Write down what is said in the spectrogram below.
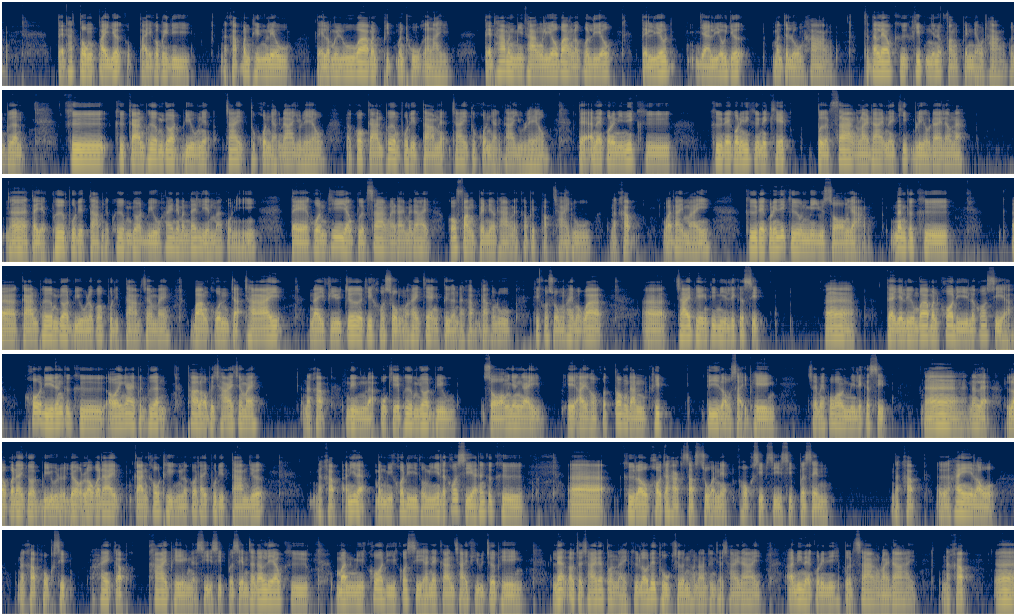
แต่ถ้าตรงไปเยอะไปก็ไม่ดีนะครับ มันถึงเร็ว แต่เราไม่รู้ว่ามันผิดมันถูกอะไร แต่ถ้ามันมีทางเลี้ยวบ้างเราก็เลี้ยว แต่เลี้ยวอย่าเลี้ยวเยอะ มันจะหลงทางฉะนั้นแล้วคือคลิปนี้นะฟังเป็นแนวทางเพื่อนๆ คือคือการเพิ่มยอดวิวเนี่ยใช่ทุกคนอยากได้อยู่แล้ว แล้วก็การเพิ่มผู้ติดตามเนี่ยใช่ทุกคนอยากได้อยู่แล้ว แต่ในกรณีนี้คือ คือในกรณีนี้คือในเคสเปิดสร้างรายได้ในคลิปเรียวได้แล้วนะนะแต่อยากเพิ่มผู้ติดตามอยากเพิ่มยอดวิวให้เนี่ยมันได้เหรียญมากกว่านี้ แต่คนที่ยังเปิดสร้างรายได้ไม่ได้ ก็ฟังเป็นแนวทางแล้วก็ไปปรับใช้ดูนะครับ ว่าได้ไหม คือในกรณีนี้คือมันมีอยู่ 2 อย่าง นั่นก็คืออการเพิ่มยอดวิวแล้วก็ผู้ติดตามใช่ไหม บางคนจะใช้ในฟิวเจอร์ที่เขาส่งมาให้แจ้งเตือนนะครับ ดังรูปที่เขาส่งมาให้บอกว่าใช้เพลงที่มีลิขสิทธิ์แต่อย่าลืมว่ามันข้อดีแล้วก็เสีย ข้อดีนั่นก็คือเอาง่ายๆเพื่อนๆ ถ้าเราไปใช้ใช่ไหมนะครับ หนึ่งละโอเค เพิ่มยอดวิวสองยังไง AI เขาก็ต้องดันคลิปที่เราใส่เพลง ใช่ไหมเพราะว่ามันมีลิขสิทธิ์อ่านั่นแหละเราก็ได้ยอดวิวเราก็ได้การเข้าถึงแล้วก็ได้ผู้ติดตามเยอะนะครับ อันนี้แหละมันมีข้อดีตรงนี้แล้วข้อเสียนั่นก็คืออ่าคือเราเขาจะหักสัดส่วนเนี่ยหกสิบสี่สิบเปอร์เซ็นต์นะครับเออให้เรานะครับหกสิบให้กับ ค่ายเพลงเนี่ยสี่สิบเปอร์เซ็นต์ฉะนั้นแล้วคือ มันมีข้อดีข้อเสียในการใช้ฟิวเจอร์เพลง และเราจะใช้ได้ตอนไหนคือเราได้ถูกเชิญเท่านั้นถึงจะใช้ได้ อันนี้ในกรณีที่เปิดสร้างรายได้นะครับอ่า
